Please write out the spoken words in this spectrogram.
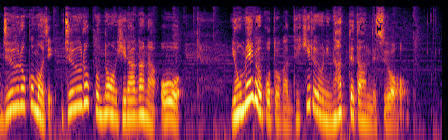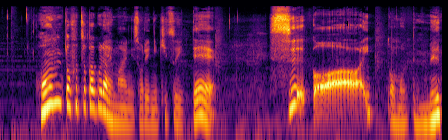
,16 文字16のひらがなを読めることができるようになってたんですよ。ほんと2日ぐらい前にそれに気づいてすごいと思ってめっ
